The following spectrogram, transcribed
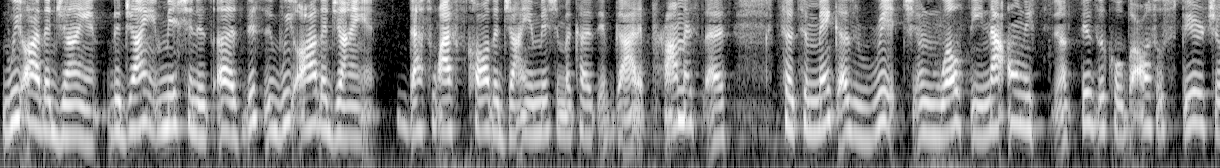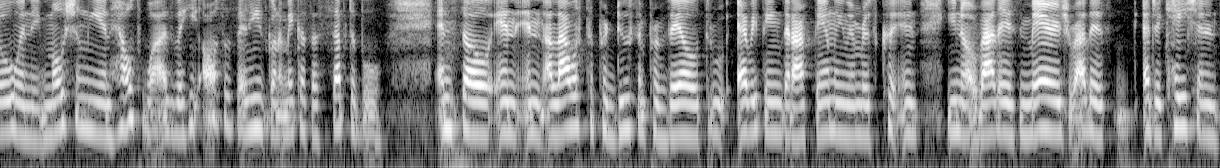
we are the giant. The giant mission is us. This we are the giant That's why it's called the giant mission because if God had promised us to, to make us rich and wealthy, not only uh, physical, but also spiritual and emotionally and health wise, but He also said He's going to make us acceptable. And so, and, and allow us to produce and prevail through everything that our family members couldn't, you know, rather it's marriage, rather it's education,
